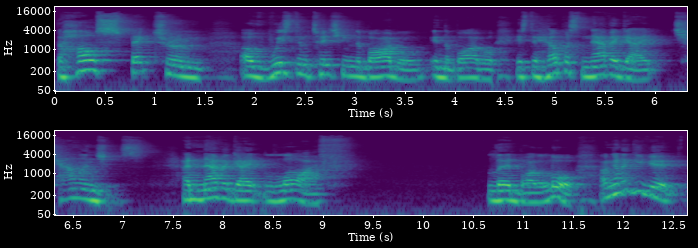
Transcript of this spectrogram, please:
The whole spectrum of wisdom teaching the Bible in the Bible is to help us navigate challenges and navigate life led by the law. I'm going to give you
